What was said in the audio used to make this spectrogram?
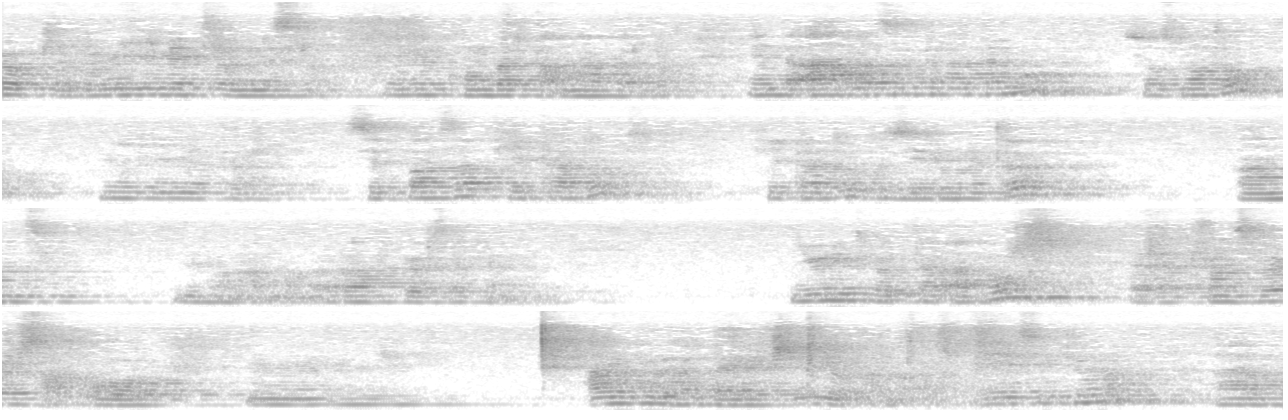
okay በሚሊሜትር እንስራ። ይህንን convert አናደርገው። እንደ R ዋ ስንት ናት ደግሞ? ሶስት መቶ ሚሊሜትር ሲባዛ theta dot theta dot ዜሮ ነጥብ አንድ ይሆናል rad per second unit vector አለው transversal or angular direction ይሆናል ማለት ነው። ይሄ ስንት? አርባ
